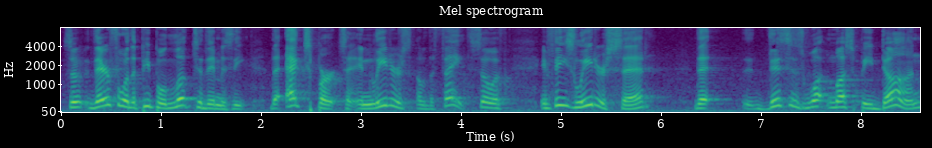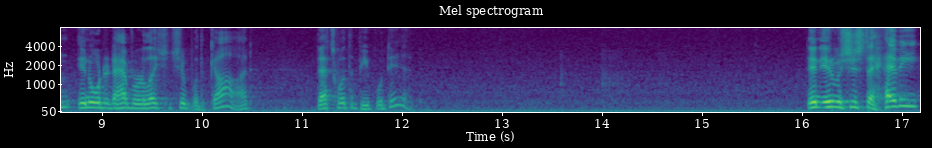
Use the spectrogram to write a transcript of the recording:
So therefore, the people look to them as the, the experts and leaders of the faith. So if, if these leaders said that this is what must be done in order to have a relationship with God, that's what the people did. And it was just a heavy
